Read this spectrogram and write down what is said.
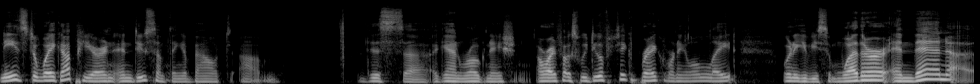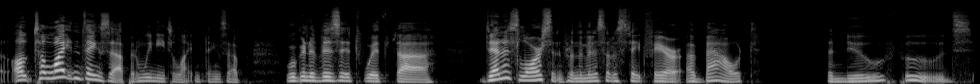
needs to wake up here and, and do something about um, this, uh, again, rogue nation. All right, folks, we do have to take a break. We're running a little late. We're going to give you some weather. And then uh, to lighten things up, and we need to lighten things up, we're going to visit with uh, Dennis Larson from the Minnesota State Fair about the new foods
